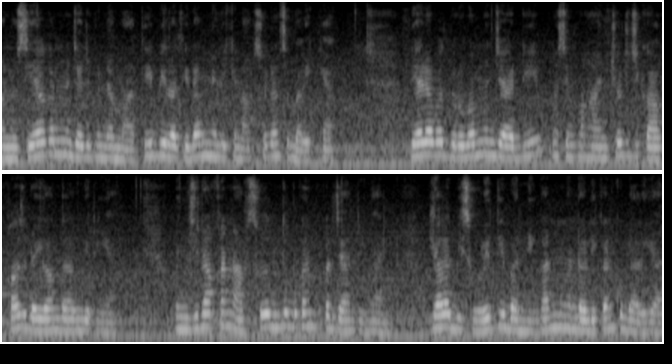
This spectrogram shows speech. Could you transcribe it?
Manusia akan menjadi benda mati bila tidak memiliki nafsu dan sebaliknya. Dia dapat berubah menjadi mesin penghancur jika akal sudah hilang dalam dirinya. Menjinakkan nafsu tentu bukan pekerjaan ringan. Ia lebih sulit dibandingkan mengendalikan kuda liar.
